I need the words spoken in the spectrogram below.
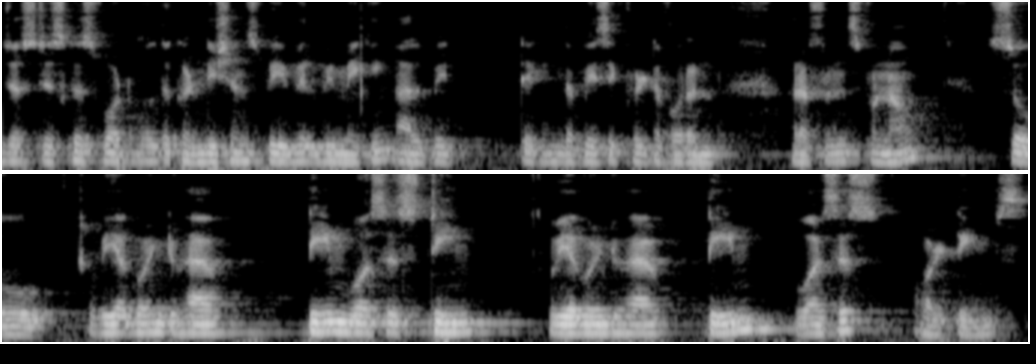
just discuss what all the conditions we will be making. I'll be taking the basic filter for a reference for now. So we are going to have team versus team. We are going to have team versus all teams.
